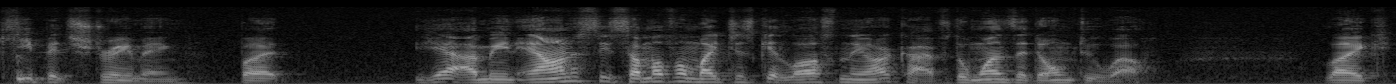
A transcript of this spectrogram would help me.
keep it streaming. But yeah, I mean, honestly, some of them might just get lost in the archives. The ones that don't do well, like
